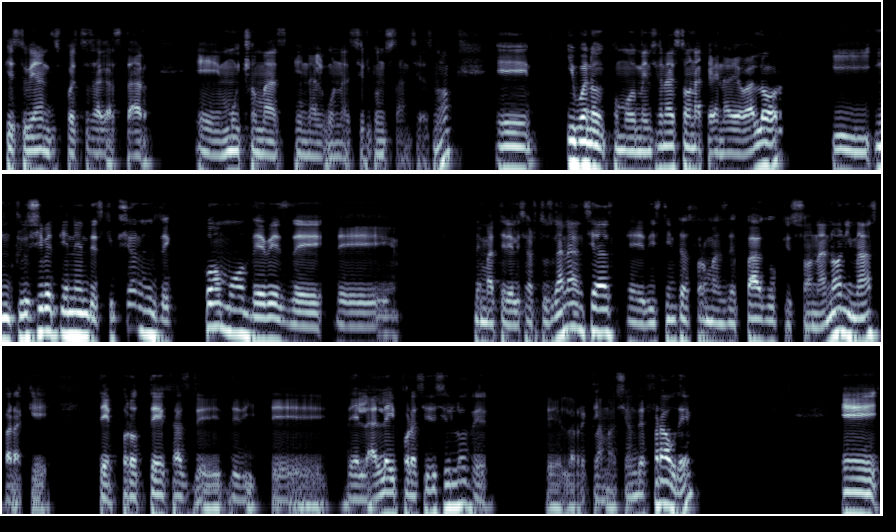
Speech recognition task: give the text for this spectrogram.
que estuvieran dispuestas a gastar eh, mucho más en algunas circunstancias, ¿no? Eh, y bueno, como mencionaba, está una cadena de valor y inclusive tienen descripciones de cómo debes de, de, de materializar tus ganancias, distintas formas de pago que son anónimas para que te protejas de, la ley, por así decirlo, de, la reclamación de fraude. Eh,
